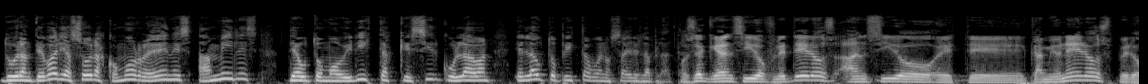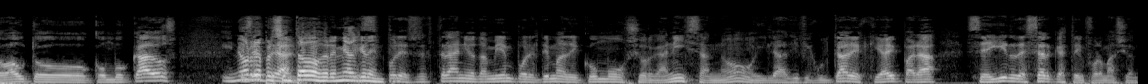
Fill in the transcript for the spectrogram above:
durante varias horas como rehenes a miles de automovilistas que circulaban en la autopista Buenos Aires-La Plata. O sea que han sido fleteros, han sido este, camioneros, pero autoconvocados y no representados gremial gremial Por eso es extraño también por el tema de cómo se organizan, ¿no? Y las dificultades que hay para seguir de cerca esta información.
